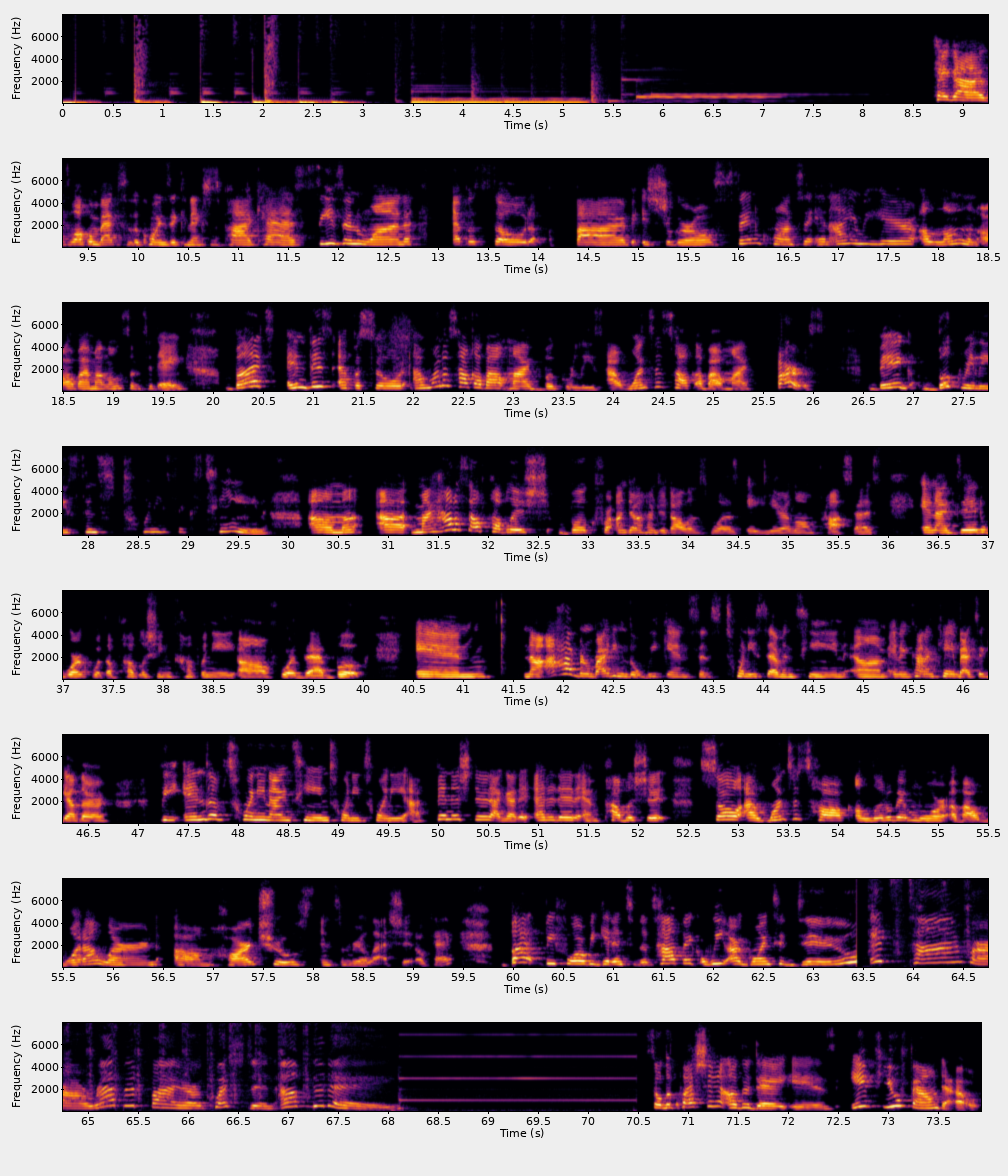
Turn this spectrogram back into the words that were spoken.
Hey guys, welcome back to the Coins and Connections podcast, season one, episode five. It's your girl, Sin Quanta, and I am here alone, all by my lonesome today. But in this episode, I want to talk about my book release. I want to talk about my first big book release since 2016. Um, uh, my How to Self Publish book for under $100 was a year long process. And I did work with a publishing company uh, for that book. And now, I have been writing The Weekend since 2017, um, and it kind of came back together. The end of 2019 2020 i finished it i got it edited and published it. So i want to talk a little bit more about what i learned um, hard truths and some real ass shit okay? But before we get into the topic we are going to do it's time for our rapid fire question of the day so the question of the day is if you found out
